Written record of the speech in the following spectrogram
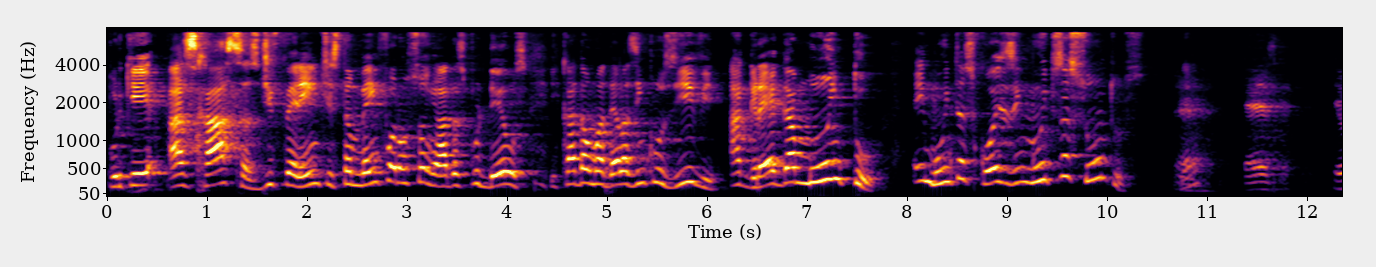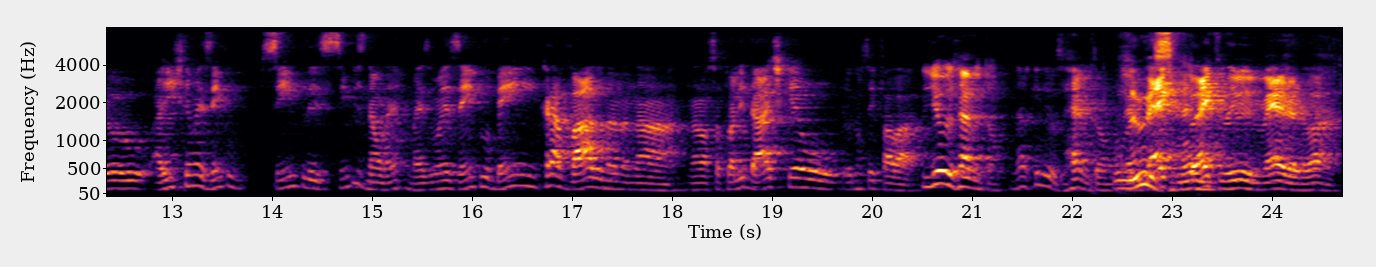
porque as raças diferentes também foram sonhadas por Deus e cada uma delas, inclusive, agrega muito em muitas coisas, em muitos assuntos. Né? É, eu, a gente tem um exemplo simples, simples não, né? Mas um exemplo bem cravado na, na, na nossa atualidade, que é o. Eu não sei falar. Lewis Hamilton. Não, que Lewis Hamilton. O é Lewis Black, Hamilton. Black Lives Matter lá.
